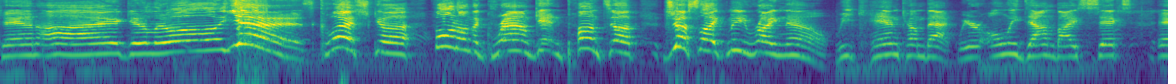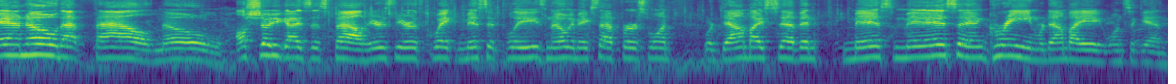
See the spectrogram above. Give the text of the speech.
Can I get a little... Yes! Kleschka falling on the ground, getting pumped up, just like me right now. We can come back. We are only down by six. And no, that foul. No. I'll show you guys this foul. Here's the earthquake. Miss it, please. No, he makes that first one. We're down by seven. Miss, miss, and green. We're down by eight once again.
